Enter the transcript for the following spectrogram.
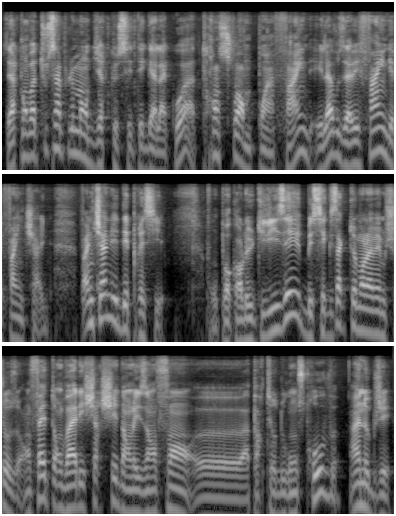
C'est-à-dire qu'on va tout simplement dire que c'est égal à quoi? Transform.find, et là vous avez find et findChild. Findchild est déprécié. On peut encore l'utiliser, mais c'est exactement la même chose. En fait, on va aller chercher dans les enfants, à partir d'où on se trouve, un objet.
